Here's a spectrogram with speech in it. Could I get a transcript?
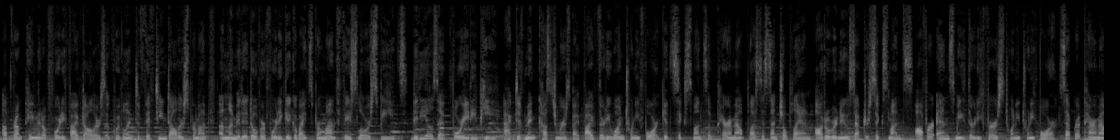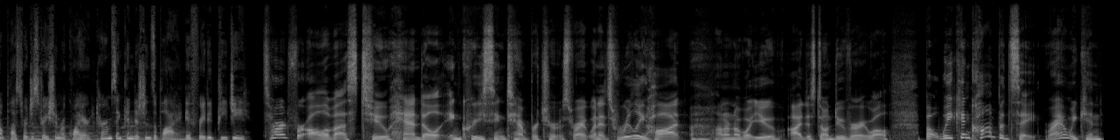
Upfront payment of $45 equivalent to $15 per month. Unlimited over 40 gigabytes per month. Face lower speeds. Videos at 480p. Active Mint customers by 531.24 get six months of Paramount Plus Essential Plan. Auto renews after six months. Offer ends May 31st, 2024. Separate Paramount Plus registration required. Terms and conditions apply if rated PG. It's hard for all of us to handle increasing temperatures, right? When it's really hot, I don't know about you, I just don't do very well. But we can compensate, right? We can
